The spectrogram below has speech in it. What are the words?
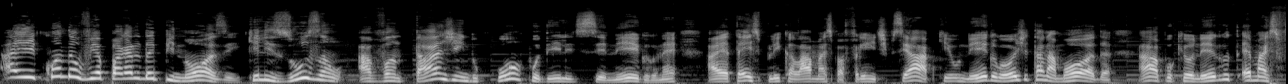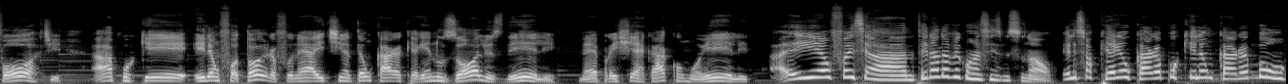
Aí quando eu vi a parada da hipnose, que eles usam a vantagem do corpo dele de ser negro, né? Aí até explica lá mais pra frente, tipo assim, ah, porque o negro hoje tá na moda, ah, porque o negro é mais forte, ah, porque ele é um fotógrafo, né? Aí tinha até um cara querendo os olhos dele, né, Pra enxergar como ele. Aí eu falei assim: ah, não tem nada a ver com racismo isso não. Ele só quer o cara porque ele é um cara bom.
